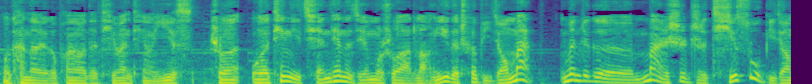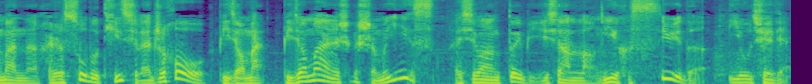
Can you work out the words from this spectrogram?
我看到有个朋友的提问挺有意思，说我听你前天的节目说啊，朗逸的车比较慢，问这个慢是指提速比较慢呢，还是速度提起来之后比较慢？比较慢是个什么意思？还希望对比一下朗逸和思域的优缺点。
